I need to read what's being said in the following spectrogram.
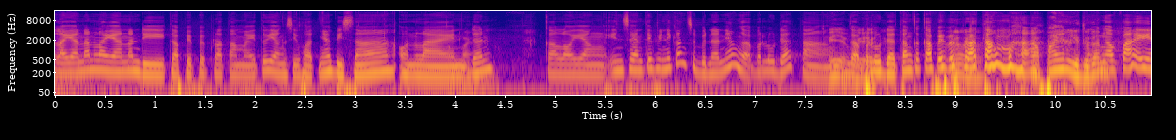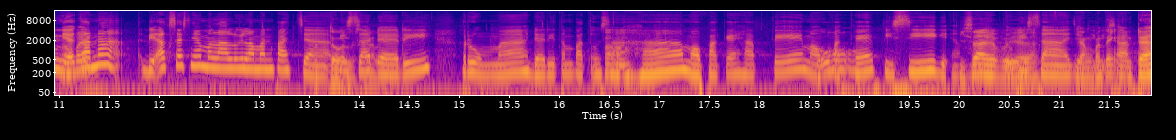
layanan-layanan di KPP Pratama itu yang sifatnya bisa online, Online. dan kalau yang insentif ini kan sebenarnya nggak perlu datang, Iya, nggak Bu, ya. perlu datang ke KPP Heeh. Pratama. ngapain gitu kan Ngapain ya? Ngapain? Karena diaksesnya melalui laman pajak. Betul Bisa sekali. dari rumah, dari tempat usaha, mau pakai HP, mau Oh. pakai PC gitu. bisa ya bu ya Bisa. yang penting bisa. ada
